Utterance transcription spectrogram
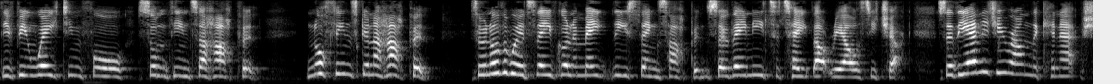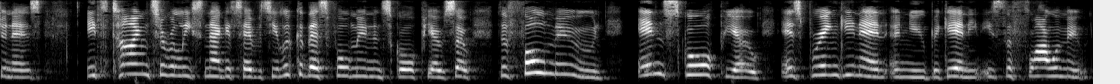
they've been waiting for something to happen. Nothing's going to happen. So, in other words, they've got to make these things happen. So, they need to take that reality check. So, the energy around the connection is it's time to release negativity. Look at this full moon in Scorpio. So, the full moon in Scorpio is bringing in a new beginning. It's the flower moon.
